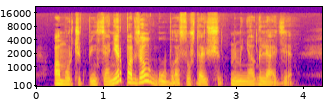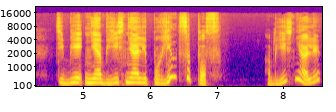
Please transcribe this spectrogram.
– Амурчик-пенсионер поджал губы, осуждающий на меня глядя. «Тебе не объясняли принципов?» «Объясняли»,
